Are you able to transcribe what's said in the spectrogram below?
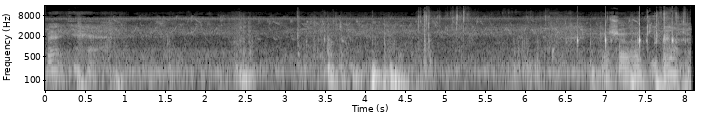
Back back. Go show Hokey then.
